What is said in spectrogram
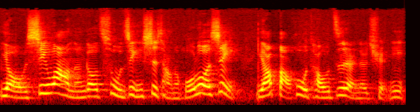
有希望能够促进市场的活络性，也要保护投资人的权益。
